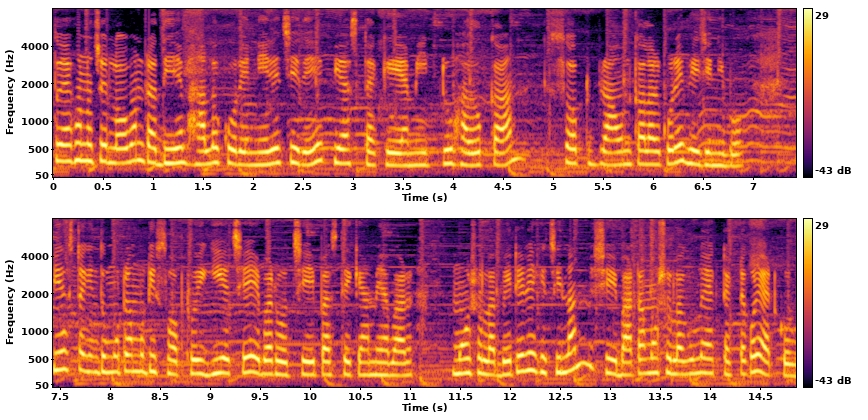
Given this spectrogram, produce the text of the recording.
তো এখন হচ্ছে লবণটা দিয়ে ভালো করে নেড়ে চেড়ে পেঁয়াজটাকে আমি একটু হালকা সফট ব্রাউন কালার করে ভেজে নিব। পেঁয়াজটা কিন্তু মোটামুটি সফট হয়ে গিয়েছে। এবার হচ্ছে এই পাশ থেকে আমি আবার মশলা বেটে রেখেছিলাম, সেই বাটা মশলাগুলো একটা একটা করে অ্যাড করব।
